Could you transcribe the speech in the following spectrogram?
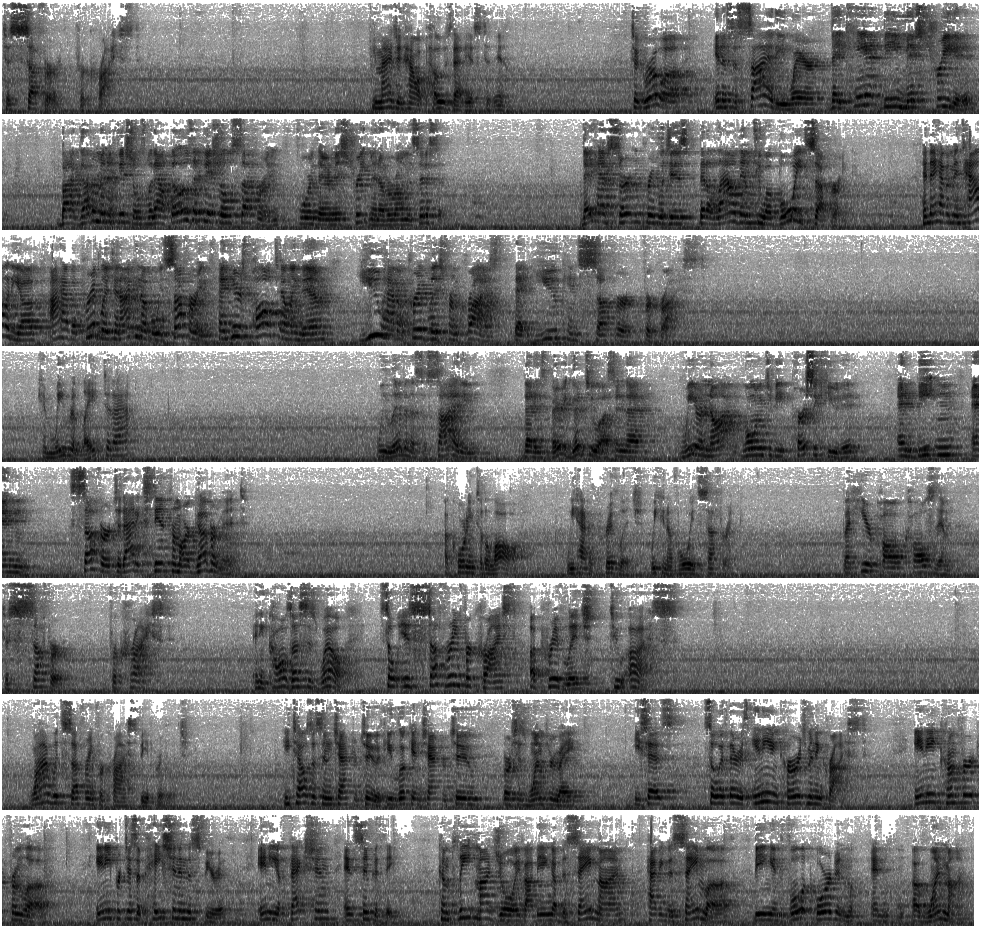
to suffer for Christ. Imagine how opposed that is to them. To grow up in a society where they can't be mistreated by government officials without those officials suffering for their mistreatment of a Roman citizen. They have certain privileges that allow them to avoid suffering. And they have a mentality of, I have a privilege and I can avoid suffering. And here's Paul telling them, you have a privilege from Christ that you can suffer for Christ. Can we relate to that? We live in a society that is very good to us in that we are not going to be persecuted and beaten and suffer to that extent from our government according to the law. We have a privilege. We can avoid suffering. But here Paul calls them to suffer for Christ. And he calls us as well. So is suffering for Christ a privilege to us? Why would suffering for Christ be a privilege? He tells us in chapter 2, if you look in chapter 2, verses 1 through 8, he says, So if there is any encouragement in Christ, any comfort from love, any participation in the Spirit, any affection and sympathy. Complete my joy by being of the same mind, having the same love, being in full accord and, and of one mind.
